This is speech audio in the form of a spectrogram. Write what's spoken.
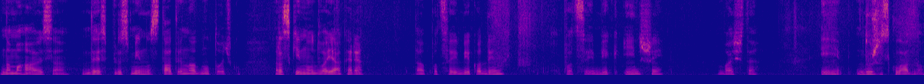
намагаюся десь плюс-мінус стати на одну точку. Розкинув два якоря. Так, по цей бік один, по цей бік інший. Бачите? І дуже складно.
